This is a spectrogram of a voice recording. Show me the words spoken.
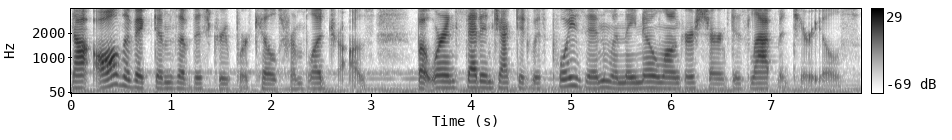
Not all the victims of this group were killed from blood draws, but were instead injected with poison when they no longer served as lab materials.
